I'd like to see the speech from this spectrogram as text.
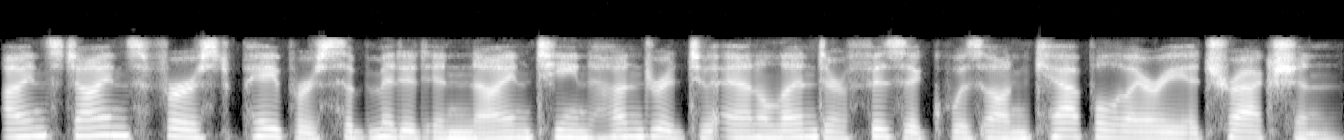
Einstein's first paper submitted in 1900 to Annalen der Physik was on capillary attraction.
